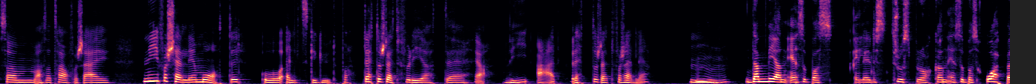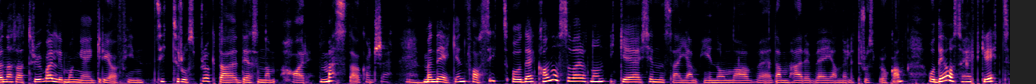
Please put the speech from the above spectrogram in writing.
som altså tar for seg ni forskjellige måter å elske Gud på. Rett og slett fordi at eh, ja, vi er rett og slett forskjellige. Mm. Mm. De veiene er såpass eller trosspråkene er såpass åpne at jeg tror veldig mange greier å finne sitt trosspråk, da, det som de har mest av, kanskje. Mm. Men det er ikke en fasit. Og det kan også være at noen ikke kjenner seg hjem i noen av eh, de her veiene eller trosspråkene. Og det er også helt greit.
